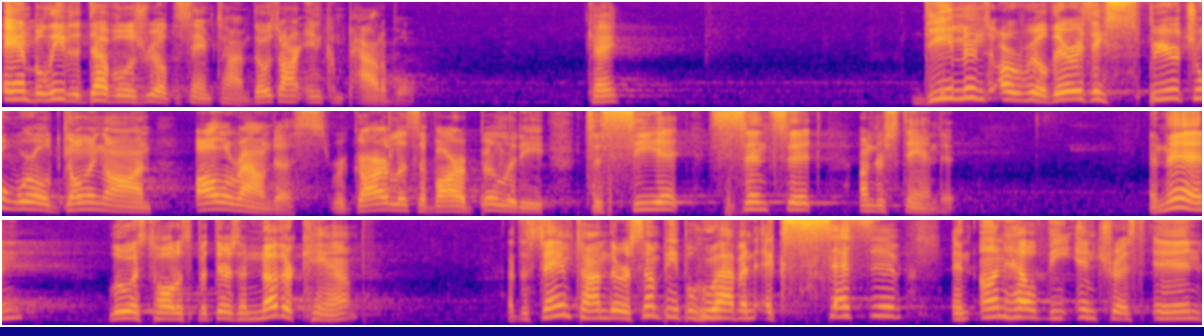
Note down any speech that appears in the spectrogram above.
and believe the devil is real at the same time. Those aren't incompatible. Okay? Demons are real. There is a spiritual world going on all around us, regardless of our ability to see it, sense it, understand it. And then Lewis told us, but there's another camp. At the same time, there are some people who have an excessive and unhealthy interest in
